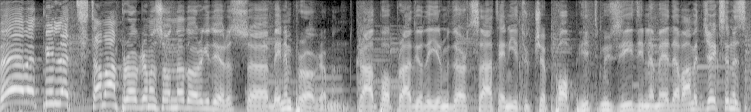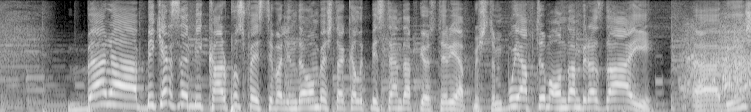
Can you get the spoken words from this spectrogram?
Ve evet millet tamam programın sonuna doğru gidiyoruz. Ee, Benim programın Kral Pop Radyo'da 24 saat en iyi Türkçe pop hit müziği dinlemeye devam edeceksiniz. Ben e, bir keresinde bir karpuz festivalinde 15 dakikalık bir stand-up gösteri yapmıştım. Bu yaptığım ondan biraz daha iyi e, bir iş.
